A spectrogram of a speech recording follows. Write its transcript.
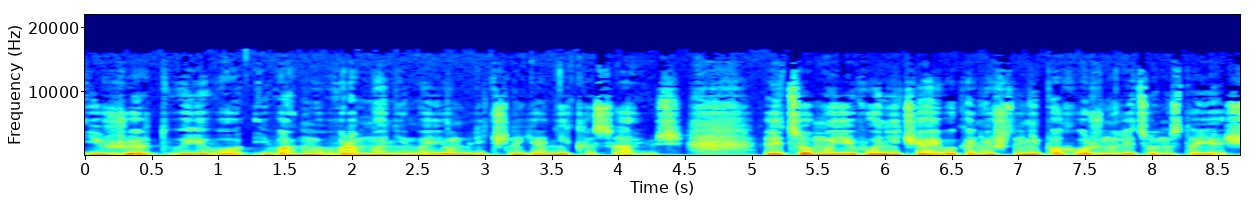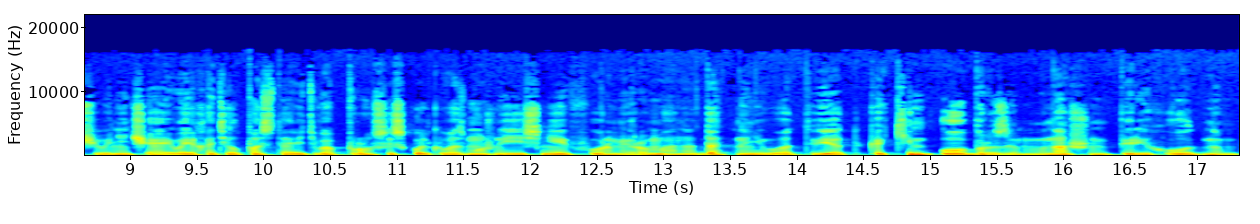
и жертвы его Иванова в романе моем лично я не касаюсь. Лицо моего Нечаева, конечно, не похоже на лицо настоящего Нечаева. Я хотел поставить вопрос и сколько возможно яснее в форме романа дать на него ответ. Каким образом в нашем переходном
